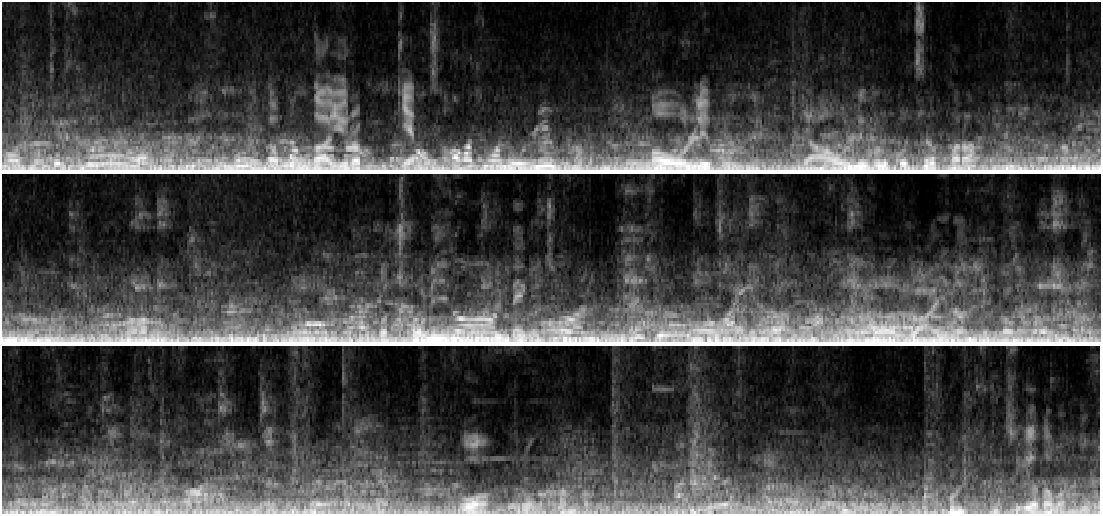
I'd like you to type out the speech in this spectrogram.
어 미쳤어. 뭔가 뭔가 유럽 오빠가 갬성. 좋아하는 올리브다. 어 올리브. 야 올리브를 꼬치로 팔아? 뭔가 절인. 맥주 안주인데? 어. 어, 와인 안주인가 보다. 우와, 그런 거 판다. 어, 좀 특이하다, 만두가.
